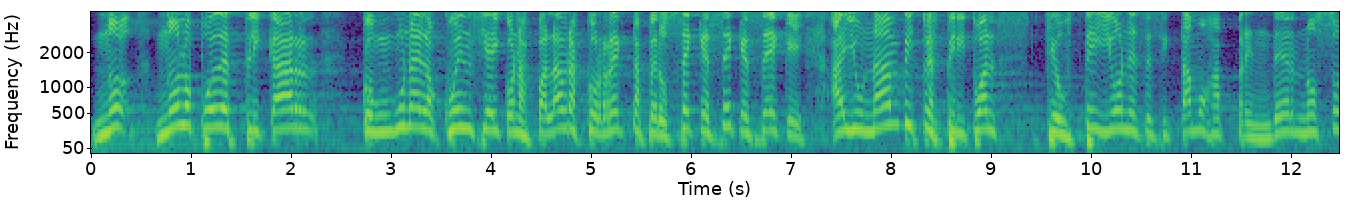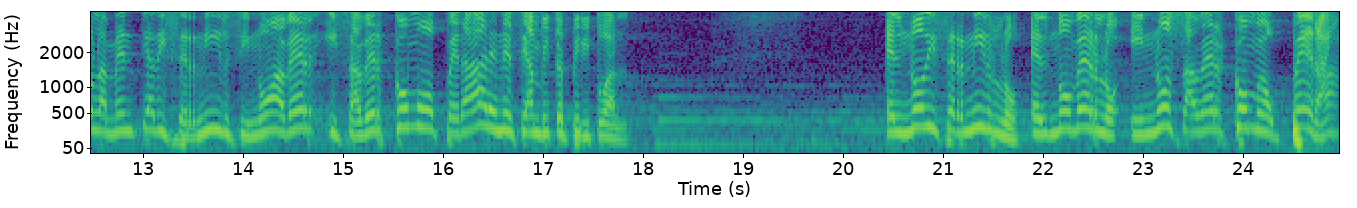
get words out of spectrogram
No, no lo puedo explicar con una elocuencia y con las palabras correctas, pero sé que sé que sé que hay un ámbito espiritual que usted y yo necesitamos aprender no solamente a discernir, sino a ver y saber cómo operar en ese ámbito espiritual. El no discernirlo, el no verlo y no saber cómo opera,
